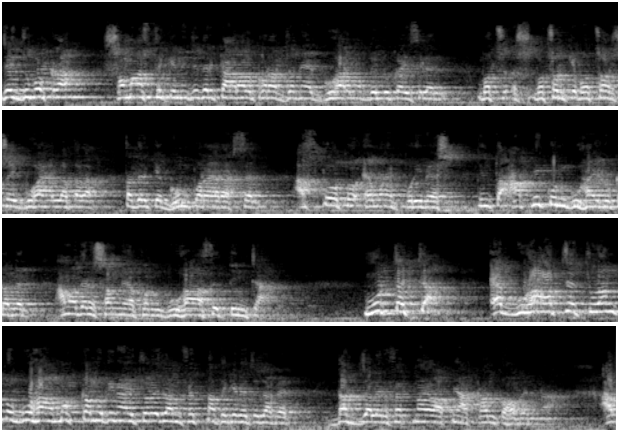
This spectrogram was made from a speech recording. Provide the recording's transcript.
যে যুবকরা সমাজ থেকে নিজেদেরকে আড়াল করার জন্য এক গুহার মধ্যে লুকাইছিলেন। বছরকে বছর সেই গুহায় আল্লাহ তারা তাদেরকে ঘুম পড়ায় রাখছেন। আজকেও তো এমন এক পরিবেশ। কিন্তু আপনি কোন গুহায় লুকাবেন? আমাদের সামনে এখন গুহা আছে তিনটা। মোট চারটা। এক গুহা হচ্ছে চূড়ান্ত গুহা। মক্কা মদিনায় চলে যান, ফেতনা থেকে বেঁচে যাবেন। দাজ্জালের ফেতনায় আপনি আক্রান্ত হবেন না। আর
